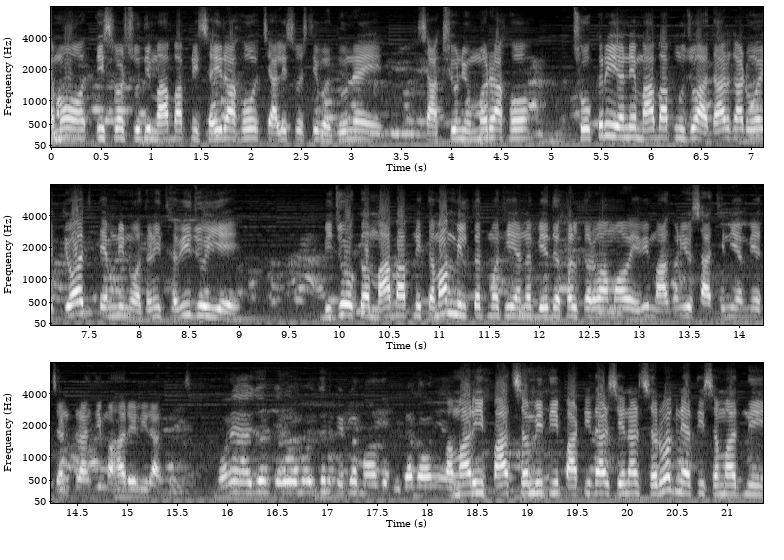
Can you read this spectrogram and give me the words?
એમાં ત્રીસ વર્ષ સુધી મા બાપની સહી રાખો, ચાલીસ વર્ષથી વધુ નહીં, સાક્ષીઓની ઉંમર રાખો. છોકરી અને મા બાપનું જો આધાર કાર્ડ હોય ત્યાં જ તેમની નોંધણી થવી જોઈએ. બીજો કે મા બાપની તમામ મિલકતમાંથી એને બેદખલ કરવામાં આવે એવી માગણીઓ સાથેની અમે જનક્રાંતિ મહારેલી રાખેલી છે. અમારી પાંચ સમિતિ પાટીદાર સેના સર્વજ્ઞાતિ સમાજની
